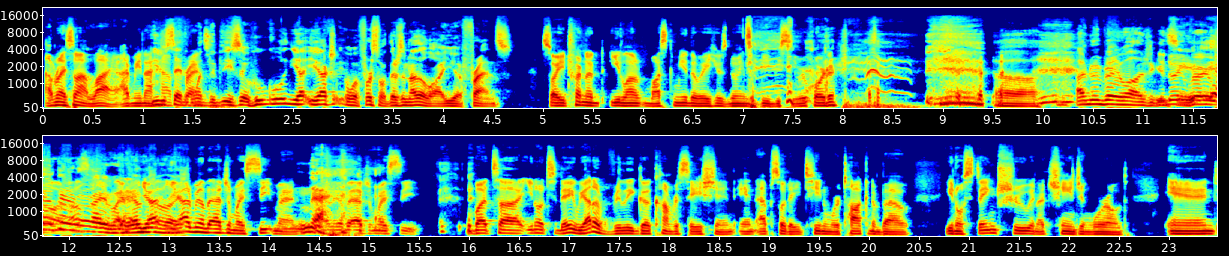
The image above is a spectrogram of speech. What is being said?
I mean, it's not a lie. I mean, I you have just said friends. one. So who who- you, you actually? Well, first of all, there's another lie. You have friends. So are you trying to Elon Musk me the way he was doing the BBC reporter? Uh, I'm doing very well, as you You're can see. very yeah, well. I'm doing all You- right, you, buddy. had- I'm you doing had, all you had me on the edge of my seat, man. You had me on the edge of my seat. But uh, you know, today we had a really good conversation in episode 18. We're talking about you know staying true in a changing world, and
